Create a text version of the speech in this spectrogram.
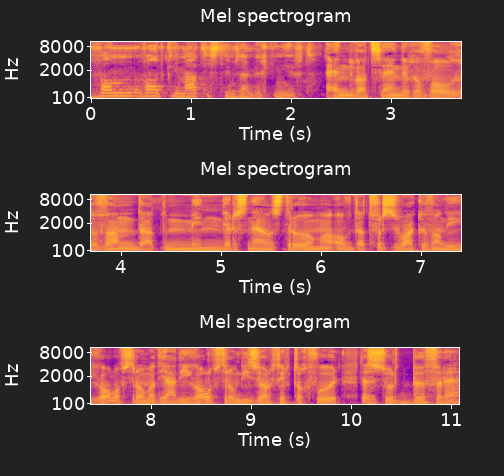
van, van het klimaatsysteem zijn werking heeft. En wat zijn de gevolgen van dat minder snel stromen of dat verzwakken van die golfstroom? Want ja, die golfstroom die zorgt er toch voor, dat is een soort buffer, hè?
